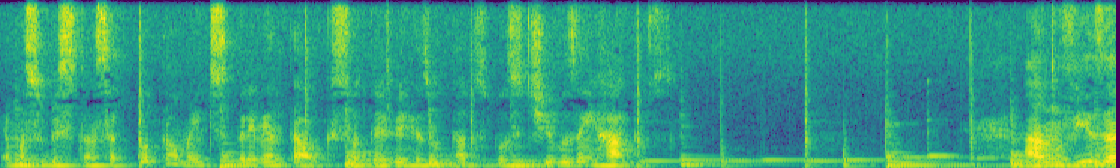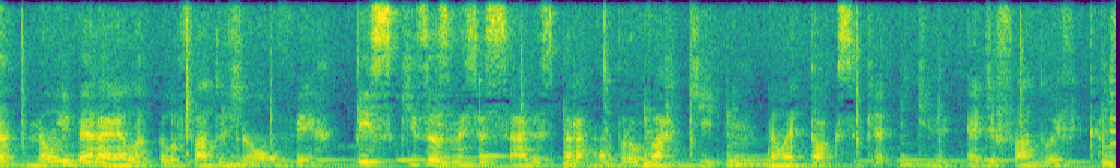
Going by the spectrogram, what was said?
é uma substância totalmente experimental que só teve resultados positivos em ratos. A Anvisa não libera ela pelo fato de não haver pesquisas necessárias para comprovar que não é tóxica e que é de fato eficaz.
